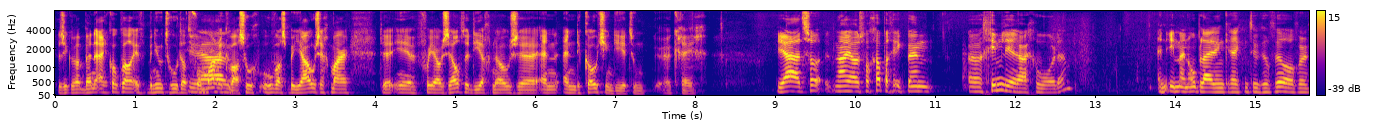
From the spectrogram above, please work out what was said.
Dus ik ben eigenlijk ook wel even benieuwd hoe dat voor. Mark was. Hoe, hoe was bij jou, zeg maar, de, eh, voor jouzelf de diagnose en, en de coaching die je toen eh, kreeg? Ja, het is wel, nou ja, het is wel grappig. Ik ben eh, gymleraar geworden. En in mijn opleiding kreeg ik natuurlijk heel veel over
